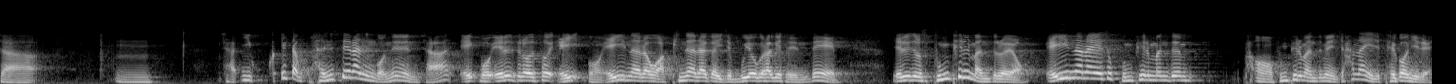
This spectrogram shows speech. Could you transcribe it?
자, 음, 자, 이 일단 관세라는 거는 자, A, 뭐 예를 들어서 A, 어, A 나라와 B 나라가 이제 무역을 하게 되는데 예를 들어서 분필을 만들어요. A 나라에서 분필을 만든 어, 분필을 만들면 이제 하나에 이제 100원이래.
